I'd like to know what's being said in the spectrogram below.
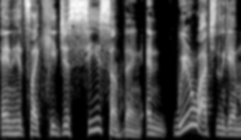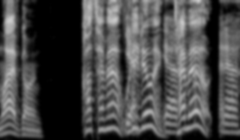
and it's like he just sees something. And we were watching the game live, going, "Call timeout! What are you doing? yeah. Timeout!" I know.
